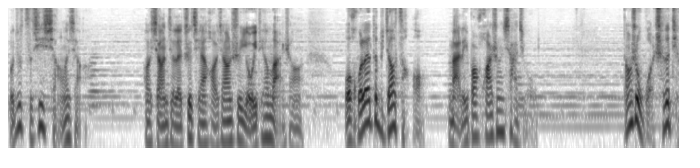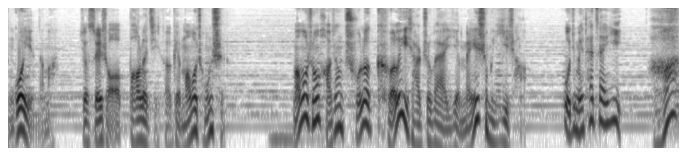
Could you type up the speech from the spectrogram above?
我就仔细想了想，我想起来之前好像是有一天晚上，我回来的比较早，买了一包花生下酒。当时我吃的挺过瘾的嘛，就随手剥了几颗给毛毛虫吃。毛毛虫好像除了咳了一下之外，也没什么异常，我就没太在意。啊，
